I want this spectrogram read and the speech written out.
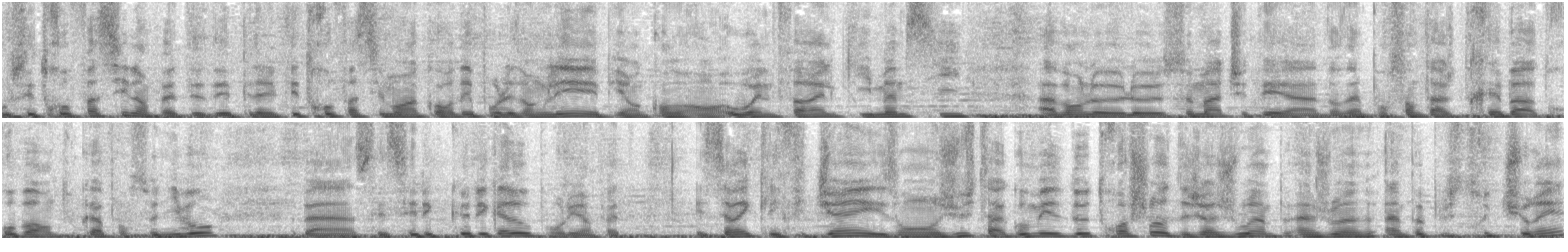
où c'est trop facile en fait, des pénalités trop facilement accordées pour les Anglais. Et puis en, en Owen Farrell qui même si avant ce match était euh, dans un pourcentage très bas, trop bas en tout cas pour ce niveau, ben c'est que des cadeaux pour lui en fait. Et c'est vrai que les Fidjiens ils ont juste à gommer deux trois choses. Déjà jouer un, jeu un, un peu plus structuré,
